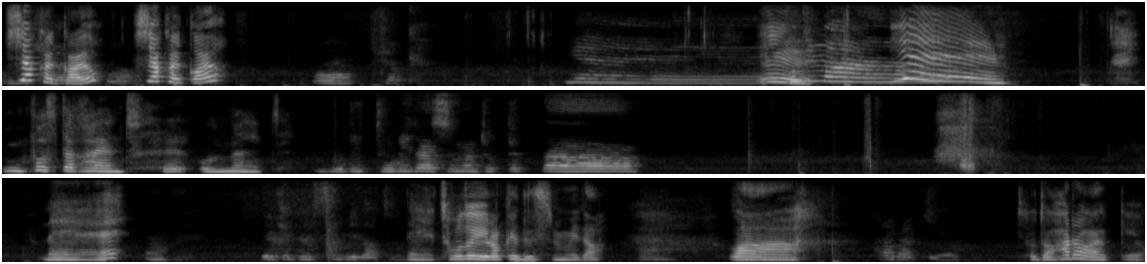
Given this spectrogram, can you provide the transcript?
시작할까요? 시작할까요? 어, 시작해. 예. 예. 거짓말. 예. 임포스터 과연 제 운명이지. 우리 둘이 됐으면 좋겠다. 네. 어, 이렇게 됐습니다. 저는. 네, 저도 이렇게 됐습니다. 와, 하러 갈게요. 저도 하러 갈게요.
